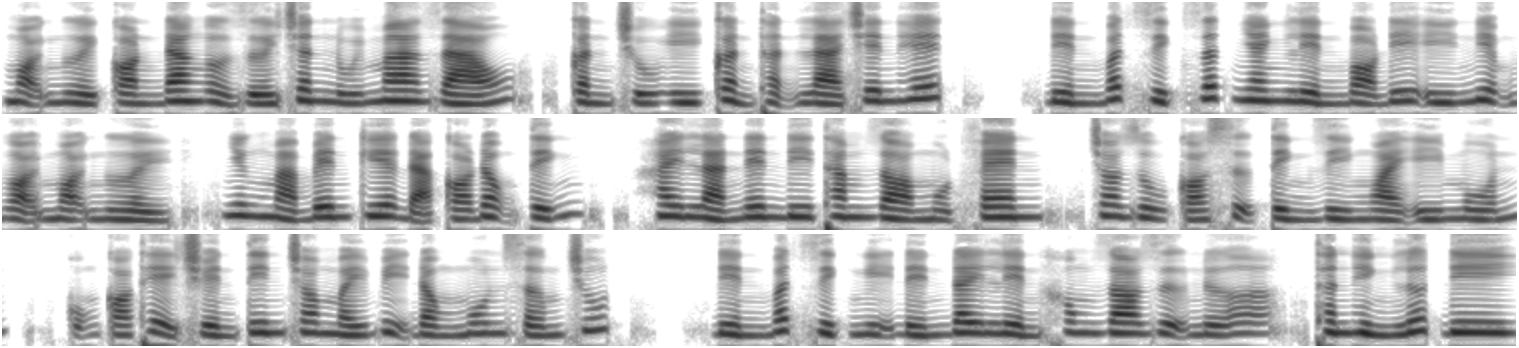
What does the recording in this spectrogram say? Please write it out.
mọi người còn đang ở dưới chân núi ma giáo, cần chú ý cẩn thận là trên hết. Điền bất dịch rất nhanh liền bỏ đi ý niệm gọi mọi người, nhưng mà bên kia đã có động tĩnh, hay là nên đi thăm dò một phen, cho dù có sự tình gì ngoài ý muốn, cũng có thể truyền tin cho mấy vị đồng môn sớm chút. Điền bất dịch nghĩ đến đây liền không do dự nữa, thân hình lướt đi,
